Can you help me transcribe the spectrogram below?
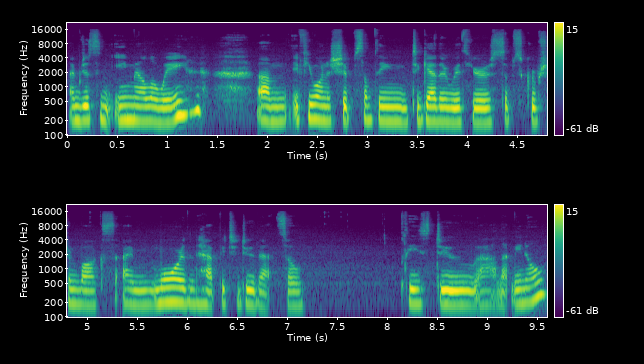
I'm just an email away. um, if you want to ship something together with your subscription box, I'm more than happy to do that. So please do uh, let me know.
